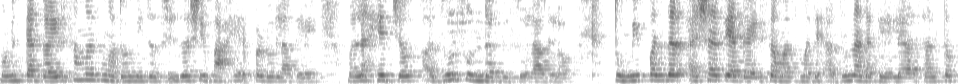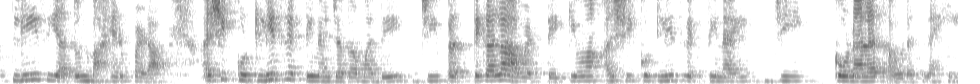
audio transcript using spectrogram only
म्हणून त्या गैरसमजमधून मी जशी जशी बाहेर पडू लागले मला हे जग अजून सुंदर दिसू लागलं. तुम्ही पण जर अशाच या गैरसमजमध्ये अजून अडकलेले असाल तर प्लीज यातून बाहेर पडा. अशी कुठलीच व्यक्ती नाही जगामध्ये जी प्रत्येकाला आवडते किंवा अशी कुठलीच व्यक्ती नाही जी कोणालाच आवडत नाही.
